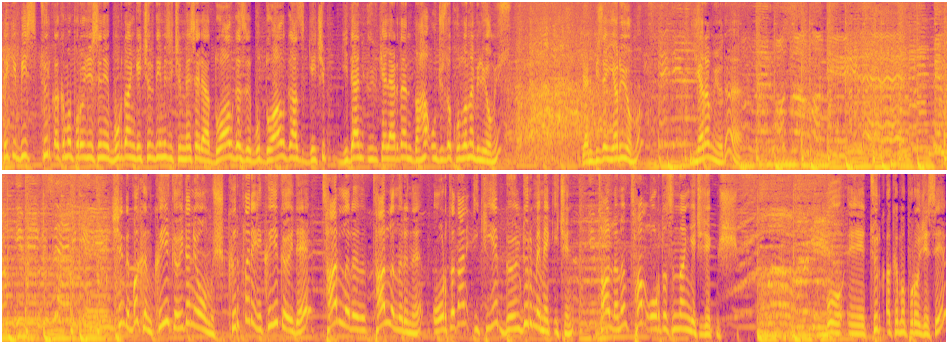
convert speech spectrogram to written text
Peki biz Türk akımı projesini buradan geçirdiğimiz için mesela doğal gazı bu doğal gaz geçip giden ülkelerden daha ucuza kullanabiliyor muyuz? Yani bize yarıyor mu? Yaramıyor değil mi? Şimdi bakın Kıyıköy'de ne olmuş? Kırklareli Kıyıköy'de tarlaları, tarlalarını ortadan ikiye böldürmemek için tarlanın tam ortasından geçecekmiş. Bu e, Türk akımı projesi.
